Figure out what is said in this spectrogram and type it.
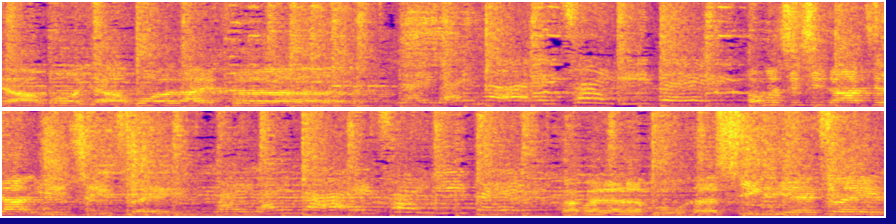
呀，我呀我来喝。来来来，再一杯。欢欢喜喜大家一起醉。来来来，再一杯。快快乐乐不喝心也醉。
